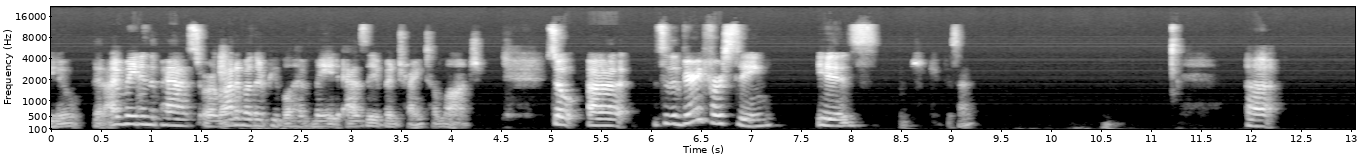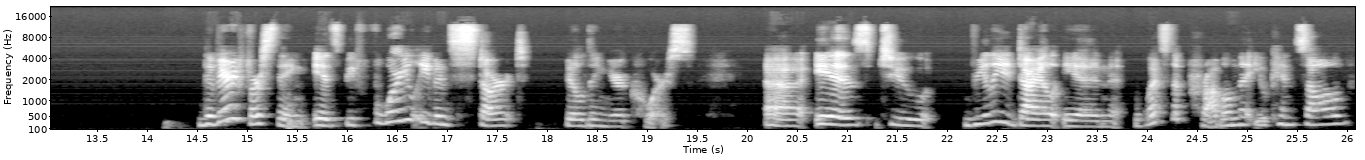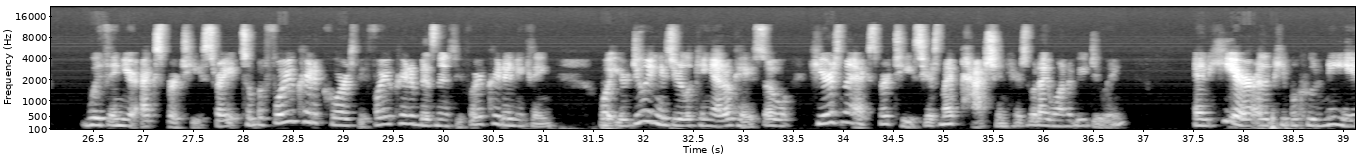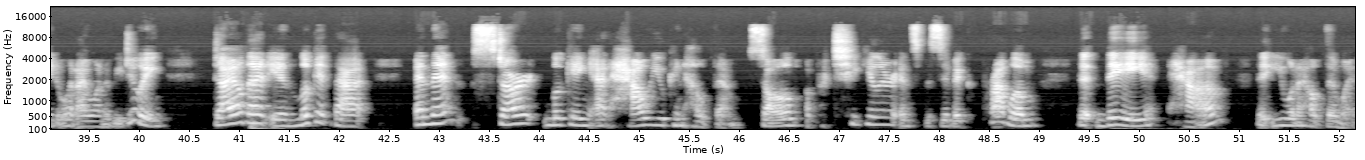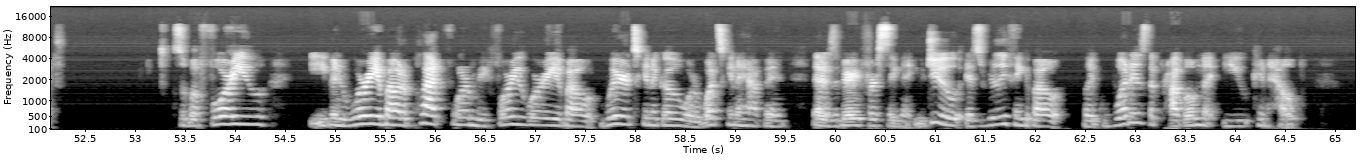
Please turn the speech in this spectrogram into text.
you know that I've made in the past or a lot of other people have made as they've been trying to launch. So, uh, so the very first thing is this on. Uh, the very first thing is before you even start building your course, uh, is to really dial in what's the problem that you can solve within your expertise, right? So before you create a course, before you create a business, before you create anything, what you're doing is you're looking at, okay, so here's my expertise, here's my passion, here's what I want to be doing. And here are the people who need what I want to be doing. Dial that in, look at that, and then start looking at how you can help them solve a particular and specific problem that they have that you want to help them with. So before you even worry about a platform before you worry about where it's going to go or what's going to happen. That is the very first thing that you do is really think about like what is the problem that you can help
